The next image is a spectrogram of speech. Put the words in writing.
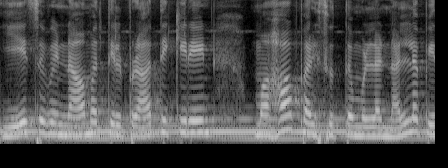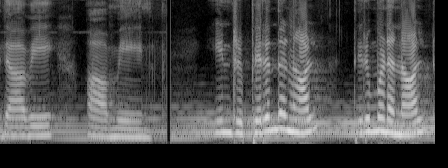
இயேசுவின் நாமத்தில் பிரார்த்திக்கிறேன். மகா பரிசுத்தமுள்ள நல்ல பிதாவே ஆமேன். இன்று பிறந்த நாள் திருமண நாள்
